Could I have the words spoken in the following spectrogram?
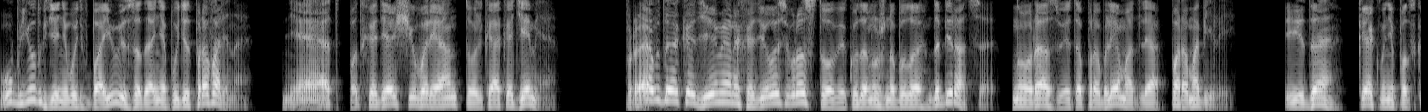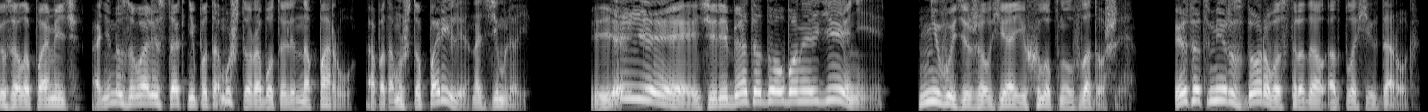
Убьют где-нибудь в бою, и задание будет провалено. Нет, подходящий вариант только Академия. Правда, Академия находилась в Ростове, куда нужно было добираться. Но разве это проблема для паромобилей? И да, как мне подсказала память, они назывались так не потому, что работали на пару, а потому что парили над землей. «Ей-ей, эти ребята долбаные гении!» Не выдержал я и хлопнул в ладоши. Этот мир здорово страдал от плохих дорог,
